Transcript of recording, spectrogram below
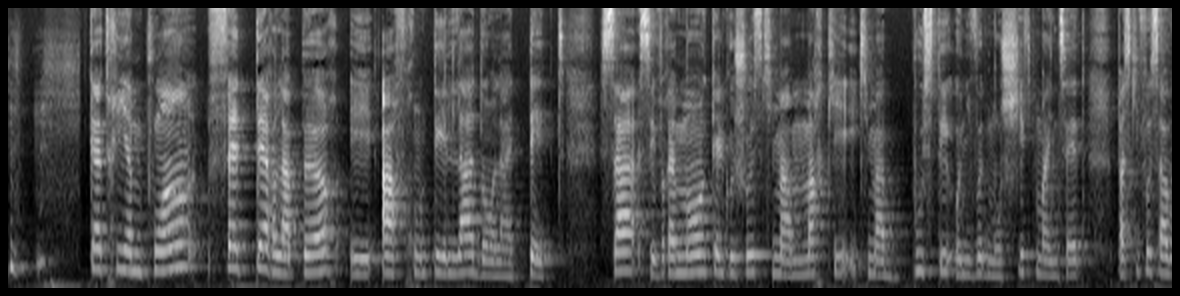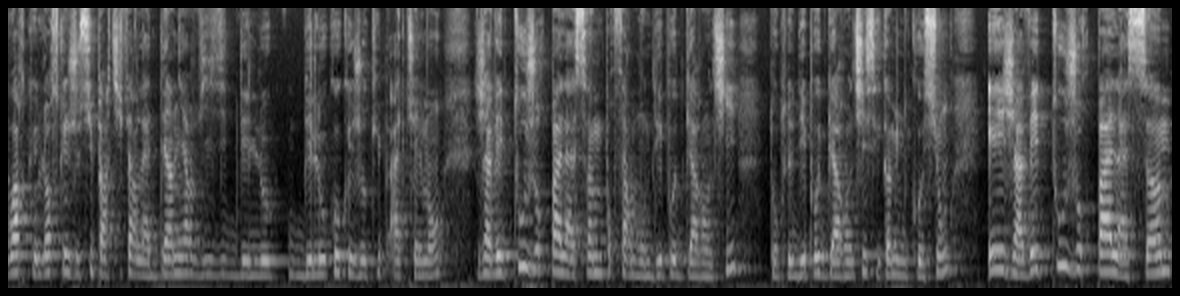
Quatrième point, faites taire la peur et affrontez-la dans la tête. Ça, c'est vraiment quelque chose qui m'a marqué et qui m'a boosté au niveau de mon shift mindset. Parce qu'il faut savoir que lorsque je suis partie faire la dernière visite des, des locaux que j'occupe actuellement, j'avais toujours pas la somme pour faire mon dépôt de garantie. Donc le dépôt de garantie, c'est comme une caution. Et j'avais toujours pas la somme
